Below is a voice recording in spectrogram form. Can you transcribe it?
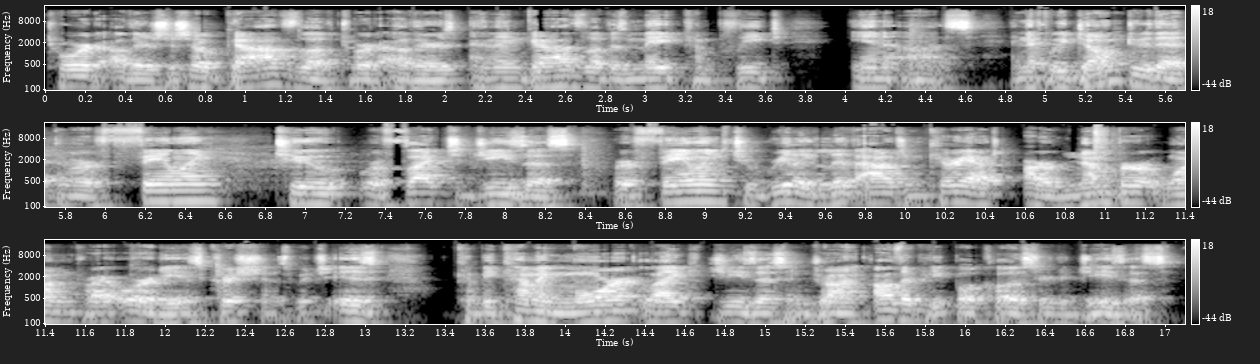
toward others, to show God's love toward others, and then God's love is made complete in us. And if we don't do that, then we're failing to reflect Jesus. We're failing to really live out and carry out our number one priority as Christians, which is becoming more like Jesus and drawing other people closer to Jesus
